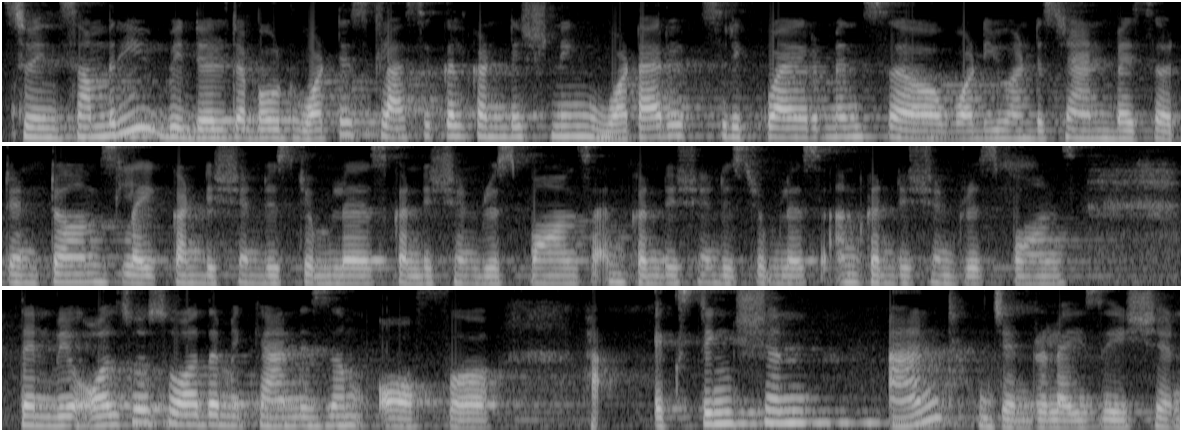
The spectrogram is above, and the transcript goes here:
So in summary, we dealt about what is classical conditioning, what are its requirements, uh, what do you understand by certain terms like conditioned stimulus, conditioned response, unconditioned stimulus, unconditioned response. Then we also saw the mechanism of uh, extinction and generalization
